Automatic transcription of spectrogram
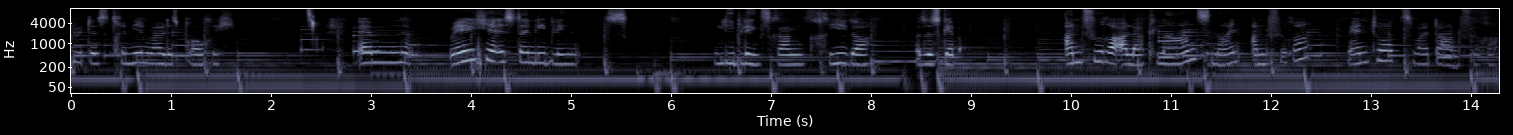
würde das trainieren, weil das brauche ich. Ähm, welcher ist dein Lieblings Lieblingsrang Krieger? Also es gäbe Anführer aller Clans, nein, Anführer, Mentor, zweiter Anführer.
